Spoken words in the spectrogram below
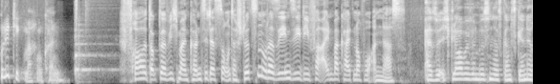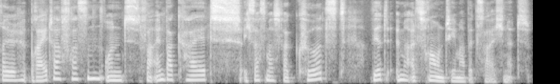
Politik machen können. Frau Dr. Wichmann, können Sie das so unterstützen oder sehen Sie die Vereinbarkeit noch woanders? Also ich glaube, wir müssen das ganz generell breiter fassen und Vereinbarkeit, ich sag's mal verkürzt, wird immer als Frauenthema bezeichnet.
